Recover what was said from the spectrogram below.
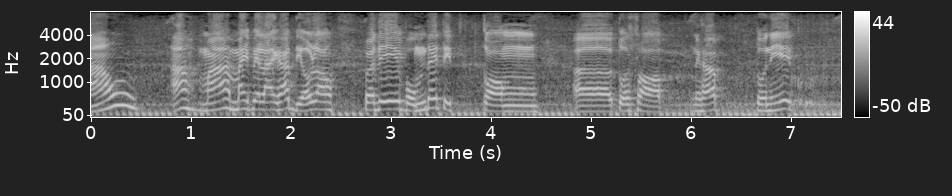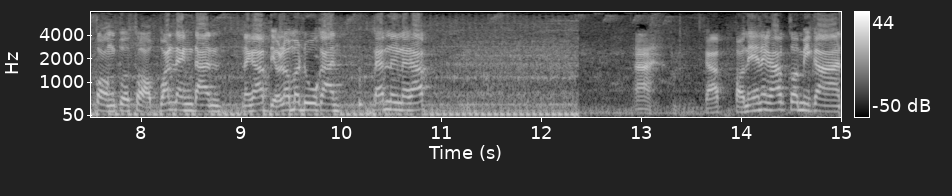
เอาเอามาไม่เป็นไรครับ เดี๋ยวเราพอดีผมได้ติดกล่องเอ่อตรวจสอบนะครับ ตัวนี้กล่องตรวจสอบวัดแรงดันนะครับ เดี๋ยวเรามาดูกันแป๊บหนึ่งนะครับอะครับตอนนี้นะครับก็มีการ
